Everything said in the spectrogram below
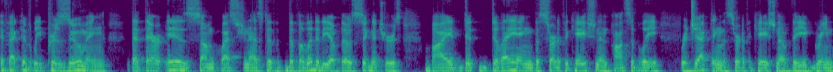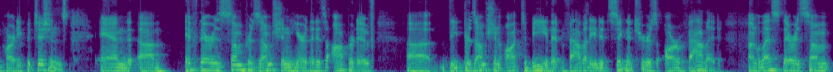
effectively presuming that there is some question as to the validity of those signatures by de- delaying the certification and possibly rejecting the certification of the Green Party petitions. And um, if there is some presumption here that is operative, uh, the presumption ought to be that validated signatures are valid unless there is some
